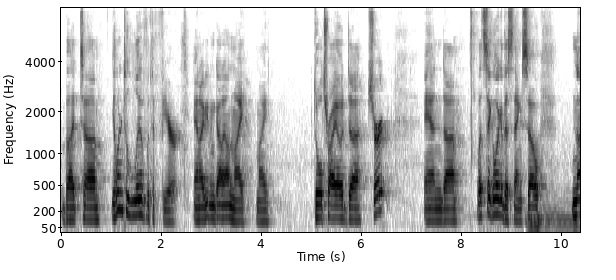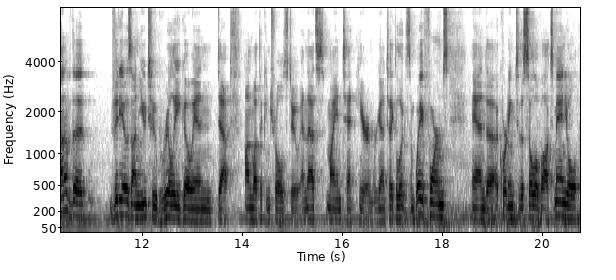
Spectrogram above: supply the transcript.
But um, you learn to live with the fear. And I've even got on my, my dual triode uh, shirt. And uh, let's take a look at this thing. So none of the videos on YouTube really go in depth on what the controls do. And that's my intent here. And we're going to take a look at some waveforms. And uh, according to the Solovox manual,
